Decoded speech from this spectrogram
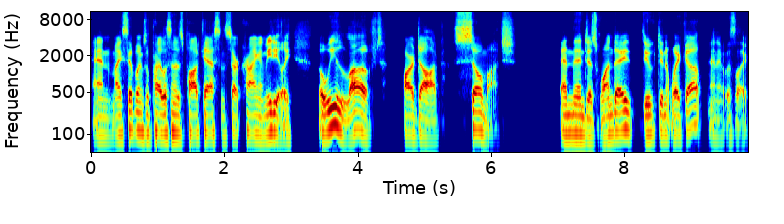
and my siblings will probably listen to this podcast and start crying immediately. But we loved our dog so much. And then just one day, Duke didn't wake up, and it was like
